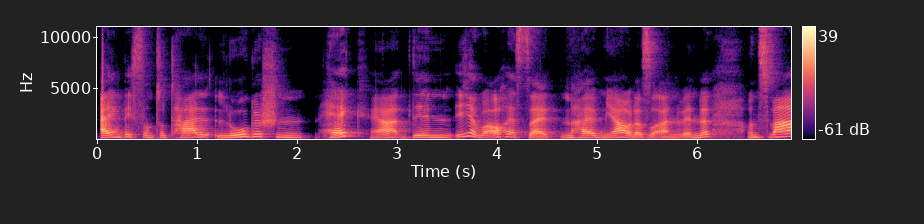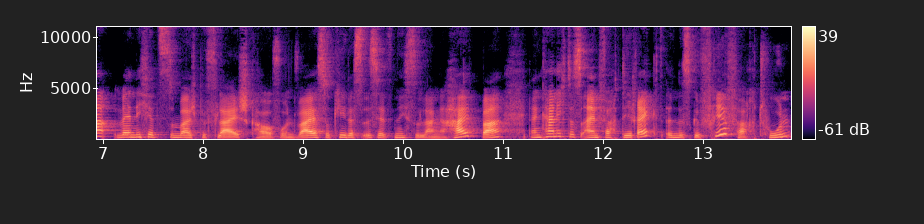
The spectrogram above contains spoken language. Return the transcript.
eigentlich so einen total logischen Hack, ja, den ich aber auch erst seit einem halben Jahr oder so anwende. Und zwar, wenn ich jetzt zum Beispiel Fleisch kaufe und weiß, okay, das ist jetzt nicht so lange haltbar, dann kann ich das einfach direkt in das Gefrierfach tun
